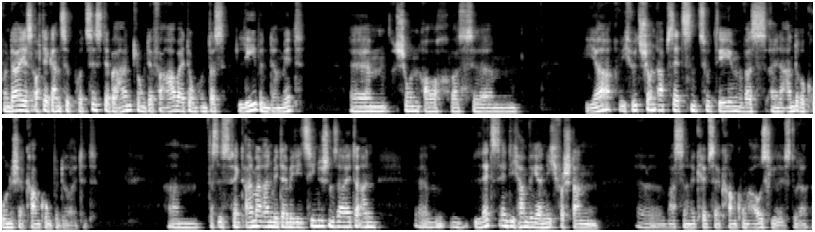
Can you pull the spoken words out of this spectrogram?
Von daher ist auch der ganze Prozess der Behandlung, der Verarbeitung und das Leben damit ähm, schon auch was ähm, ja, ich würde es schon absetzen zu dem, was eine andere chronische Erkrankung bedeutet. Ähm, das ist, fängt einmal an mit der medizinischen Seite an. Ähm, letztendlich haben wir ja nicht verstanden, äh, was so eine Krebserkrankung auslöst oder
